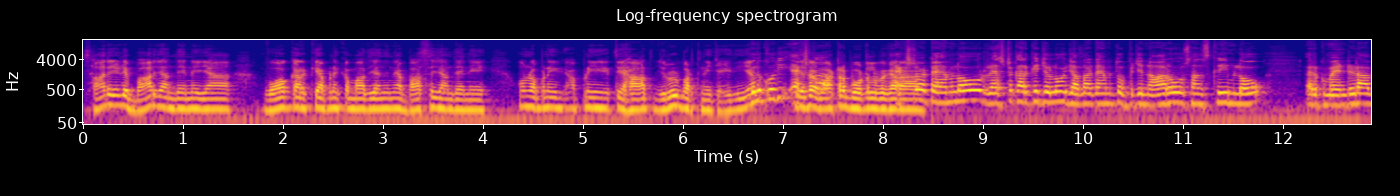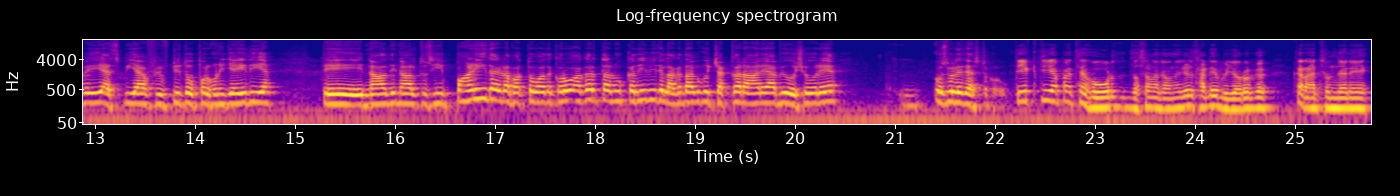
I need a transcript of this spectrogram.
ਸਾਰੇ ਜਿਹੜੇ ਬਾਹਰ ਜਾਂਦੇ ਨੇ ਜਾਂ ਵਾਕ ਕਰਕੇ ਆਪਣੇ ਕੰਮਾਂ ਤੇ ਜਾਂਦੇ ਨੇ ਬੱਸ ਜਾਂਦੇ ਨੇ ਉਹਨੂੰ ਆਪਣੀ ਆਪਣੀ ਇਤਿਹਾਤ ਜ਼ਰੂਰ ਵਰਤਣੀ ਚਾਹੀਦੀ ਆ ਬਿਲਕੁਲ ਜੀ, extra- ਵਾਟਰ ਬੋਟਲ ਵਗੈਰਾ। ਐਕਸਟਰਾ ਟਾਈਮ ਲਓ ਰੈਸਟ ਕਰਕੇ ਚਲੋ ਜ਼ਿਆਦਾ ਟਾਈਮ ਧੁੱਪ 'ਚ ਨਾ ਰਹੋ ਸਨਸਕ੍ਰੀਨ ਲਓ। ਰეკਮੈਂਡਡ ਆ ਵੀ SPF 50 ਤੋਂ ਉੱਪਰ ਹੋਣੀ ਚਾਹੀਦੀ ਆ। ਤੇ ਨਾਲ ਦੀ ਨਾਲ ਤੁਸੀਂ ਪਾਣੀ ਦਾ ਜਿਹੜਾ ਵੱਧ ਤੋਂ ਵੱਧ ਕਰੋ ਅਗਰ ਤੁਹਾਨੂੰ ਕਦੀ ਵੀ ਲੱਗਦਾ ਵੀ ਕੋਈ ਚੱਕਰ ਆ ਰਿਹਾ ਬੇਹੋਸ਼ ਹੋ ਰਿਹਾ ਉਸ ਵੇਲੇ ਰੈਸਟ ਕਰੋ। ਤੇ ਇੱਕ ਚੀਜ਼ ਆਪਾਂ ਇੱਥੇ ਹੋਰ ਦੱਸਣਾ ਚਾਹੁੰਦੇ ਜਿਹੜੇ ਸਾਡੇ ਬਜ਼ੁਰਗ ਘਰਾਂ 'ਚ ਹੁੰਦੇ ਨੇ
